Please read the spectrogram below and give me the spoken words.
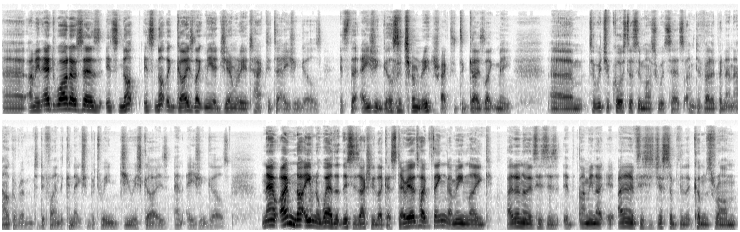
Uh, I mean, Eduardo says it's not it's not that guys like me are generally attracted to Asian girls. It's that Asian girls are generally attracted to guys like me. Um, to which, of course, Dustin Moskovitz says, "I'm developing an algorithm to define the connection between Jewish guys and Asian girls." Now, I'm not even aware that this is actually like a stereotype thing. I mean, like, I don't know if this is. It, I mean, I, I don't know if this is just something that comes from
